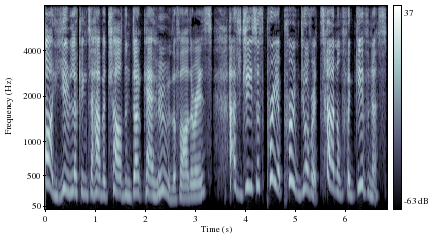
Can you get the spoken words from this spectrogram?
Are you looking to have a child and don't care who the father is? Has Jesus pre approved your eternal forgiveness?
